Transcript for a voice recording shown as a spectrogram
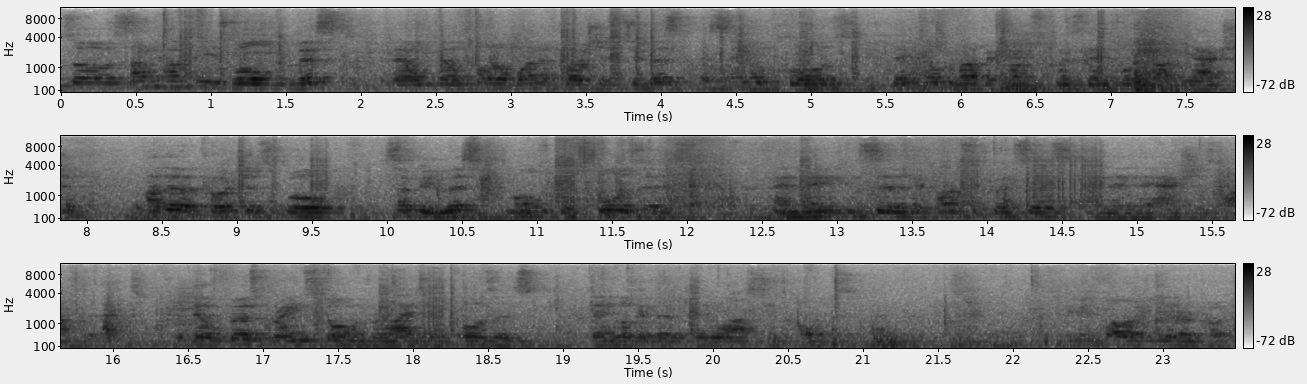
So some companies will list, they'll, they'll follow one approach is to list a single clause, then talk about the consequence, then talk approaches will simply list multiple clauses and then consider the consequences and then the actions after that. But they'll first brainstorm a variety of causes, then look at the, the last two columns. You can follow either approach.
